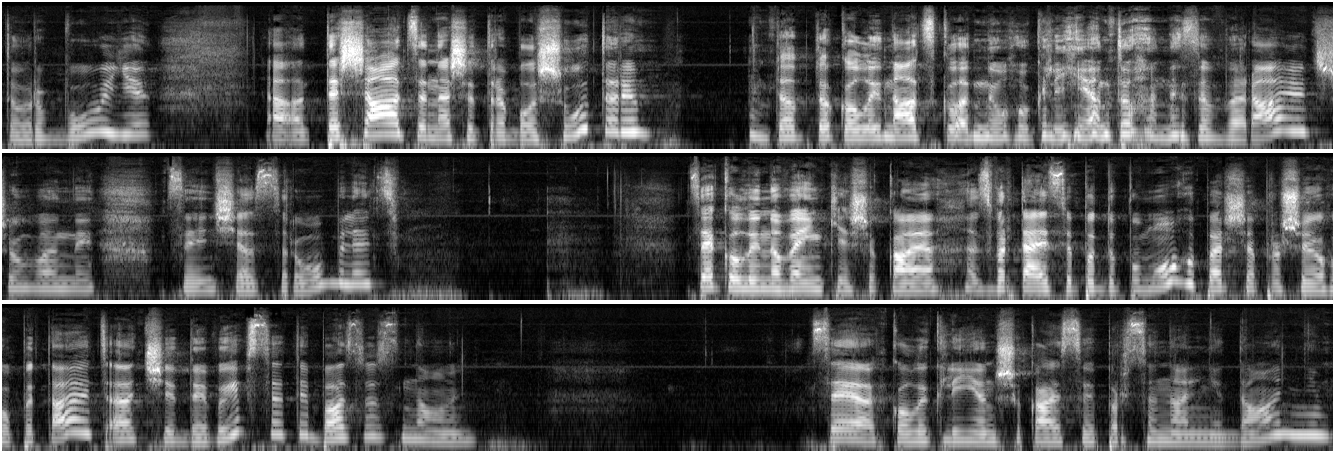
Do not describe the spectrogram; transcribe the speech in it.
турбує. А, ТШ це наші траблшутери. Тобто, коли надскладного клієнта вони забирають, що вони цей час роблять. Це коли новенький шукає, звертається по допомогу. Перше, про що його питають, а чи дивився ти базу знань? Це коли клієнт шукає свої персональні дані.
